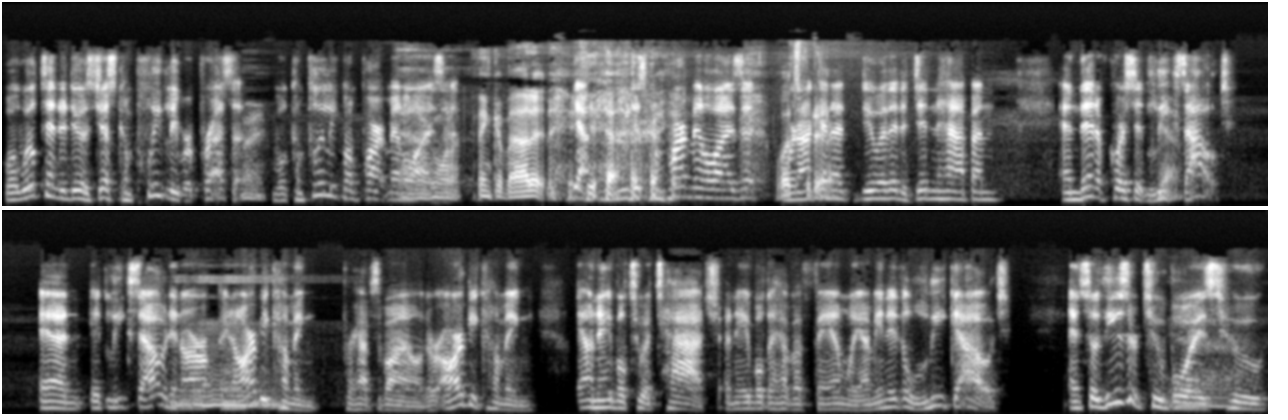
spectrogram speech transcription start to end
what we'll tend to do is just completely repress it. Right. we'll completely compartmentalize yeah, it. think about it. Yeah, yeah. we just compartmentalize it. We're not going to deal with it. It didn't happen. And then of course it leaks yeah. out. And it leaks out in our mm. in our mm. becoming perhaps violent or our becoming unable to attach unable to have a family. I mean it'll leak out. And so these are two boys who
